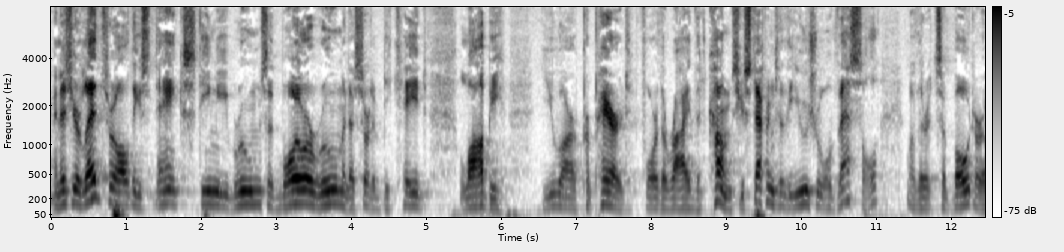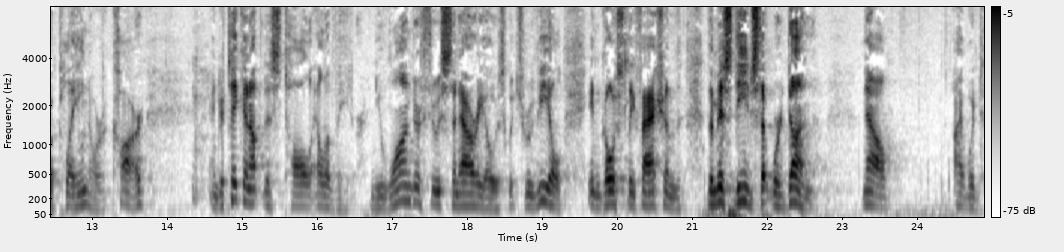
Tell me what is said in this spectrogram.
And as you're led through all these dank, steamy rooms, a boiler room and a sort of decayed lobby, you are prepared for the ride that comes. You step into the usual vessel, whether it's a boat or a plane or a car, and you're taken up this tall elevator. And you wander through scenarios which reveal in ghostly fashion the misdeeds that were done. Now, I would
